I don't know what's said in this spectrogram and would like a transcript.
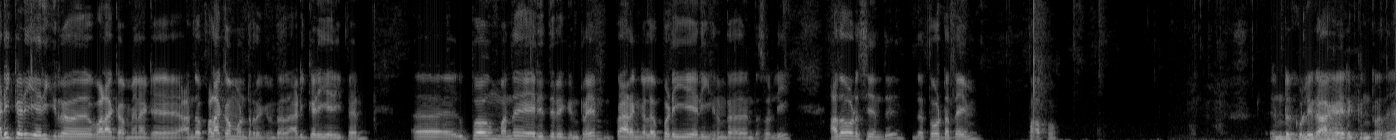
அடிக்கடி எரிக்கிறது வழக்கம் எனக்கு அந்த பழக்கம் ஒன்று இருக்கின்றது. அடிக்கடி எரிப்பேன். இப்போவும் வந்து எரித்திருக்கின்றேன். பாருங்கள் எப்படி எரிகின்றது என்று சொல்லி அதோடு சேர்ந்து இந்த தோட்டத்தையும் பார்ப்போம். இன்று குளிராக இருக்கின்றது.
